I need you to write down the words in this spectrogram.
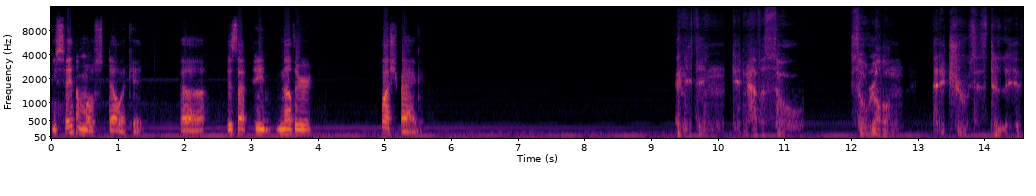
You say the most delicate. Uh, is that another flesh bag? Anything can have a soul, so long that it chooses to live.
